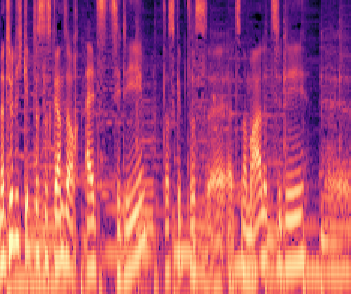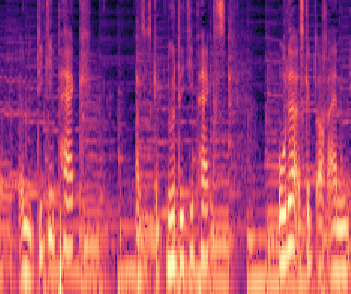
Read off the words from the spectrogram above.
Natürlich gibt es das Ganze auch als CD. Das gibt es äh, als normale CD äh, im Digipack. Also es gibt nur Digipacks. Oder es gibt auch ein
